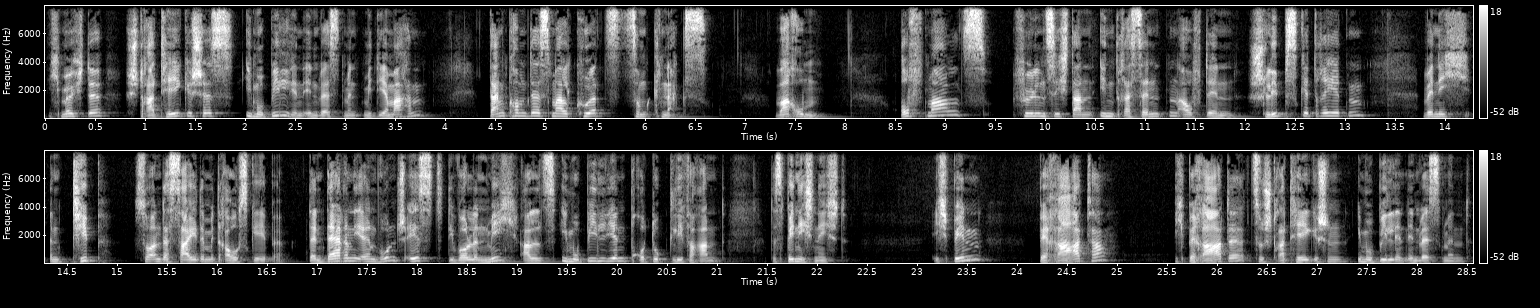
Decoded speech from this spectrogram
ich möchte strategisches Immobilieninvestment mit dir machen, dann kommt es mal kurz zum Knacks. Warum? Oftmals fühlen sich dann Interessenten auf den Schlips getreten, wenn ich einen Tipp so an der Seite mit rausgebe. Denn deren ihren Wunsch ist, die wollen mich als Immobilienproduktlieferant. Das bin ich nicht. Ich bin Berater. Ich berate zu strategischen Immobilieninvestment.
